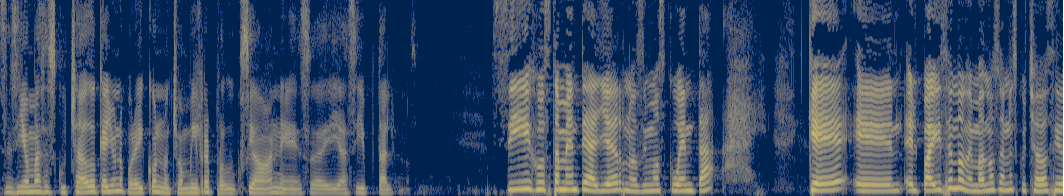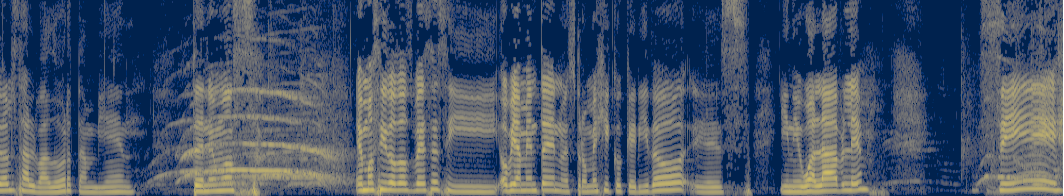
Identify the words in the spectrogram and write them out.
sencillo más escuchado? Que hay uno por ahí con 8000 reproducciones eh, y así tal. No sé. Sí, justamente ayer nos dimos cuenta que el país en donde más nos han escuchado ha sido El Salvador también. Tenemos, hemos ido dos veces y obviamente nuestro México querido es inigualable. Sí,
